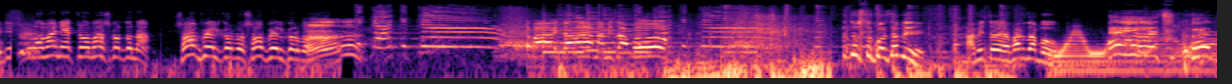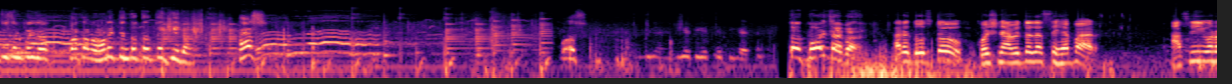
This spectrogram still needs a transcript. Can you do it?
এটি হোলা হাইন একটাও পাস করতো না। সব ফেল করব সব ফেল করব। ভাই দাঁড়ান আমি যাব। দোস্ত কই যাবি? আমি তো এবার যাব। দুজন পয়সা কথা বল অনেকদিন তো দেখি না। আস তো কই যাবা আরে দোস্ত কোশ না আমি তো যাচ্ছি হেপার। আসি ওর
